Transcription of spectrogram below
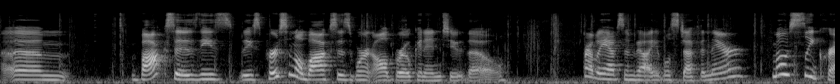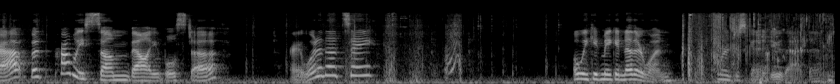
um, boxes, these these personal boxes, weren't all broken into though. Probably have some valuable stuff in there. Mostly crap, but probably some valuable stuff. All right, what did that say? Oh, we could make another one. We're just gonna do that then.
